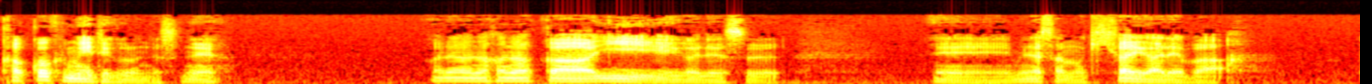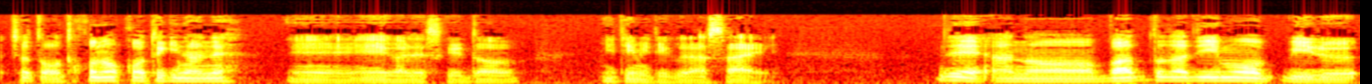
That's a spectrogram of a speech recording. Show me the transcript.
かっこよく見えてくるんですね。あれはなかなかいい映画です。えー皆さんも機会があれば、ちょっと男の子的なね、えー映画ですけど、見てみてください。で、あの、バッドダディモービル、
